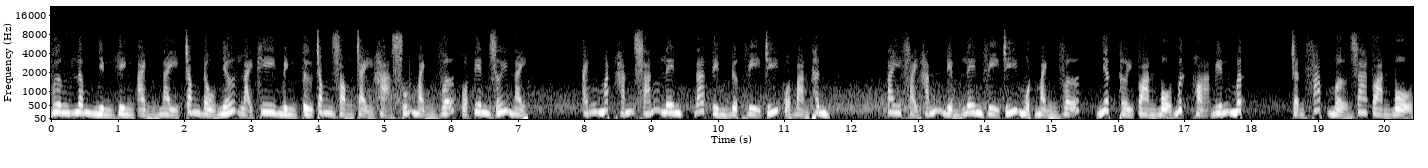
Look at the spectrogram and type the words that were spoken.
Vương Lâm nhìn hình ảnh này trong đầu nhớ lại khi mình từ trong dòng chảy hạ xuống mảnh vỡ của tiên giới này ánh mắt hắn sáng lên, đã tìm được vị trí của bản thân. Tay phải hắn điểm lên vị trí một mảnh vỡ, nhất thời toàn bộ bức họa biến mất. Trận pháp mở ra toàn bộ,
